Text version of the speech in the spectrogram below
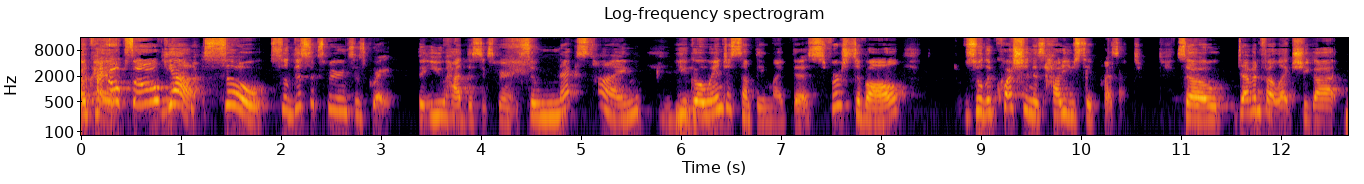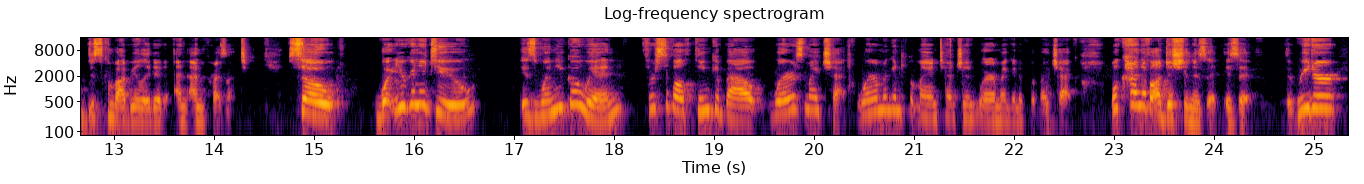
okay. I hope so. yeah. So so this experience is great that you had this experience. So next time you Mhm. go into something like this, first of all, so the question is how do you stay present? So Devin felt like she got discombobulated and unpresent. So what you're going to do is when you go in, first of all, think about where's my check? Where am I going to put my intention? Where am I going to put my check? What kind of audition is it? Is it the reader?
